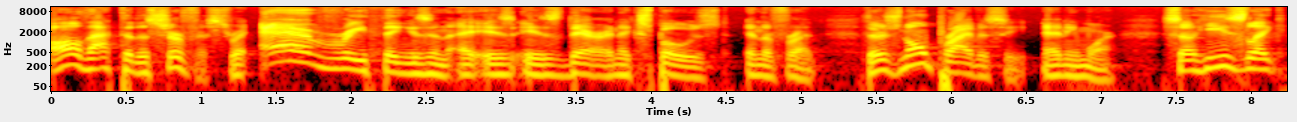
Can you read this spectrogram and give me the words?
all that to the surface, right? Everything is in, is is there and exposed in the front. There's no privacy anymore. So he's like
